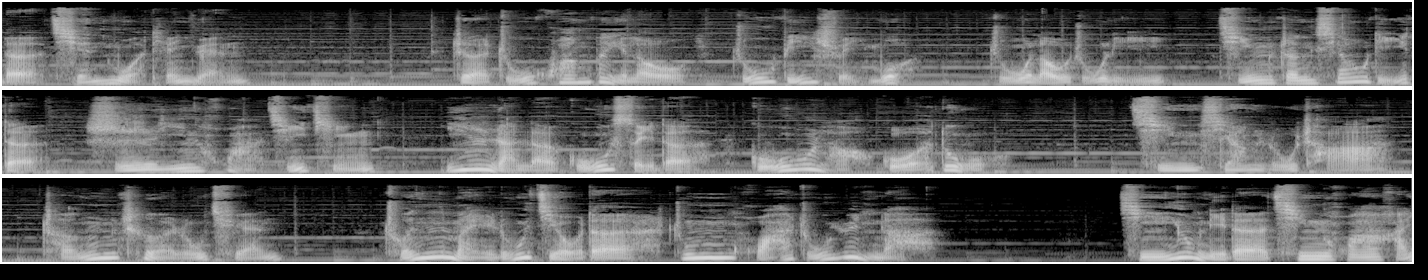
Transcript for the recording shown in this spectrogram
的阡陌田园，这竹筐背篓、竹笔水墨、竹楼竹篱、清蒸消笛的。诗音画奇情，晕染了骨髓的古老国度，清香如茶，澄澈如泉，纯美如酒的中华竹韵呐！请用你的青花海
